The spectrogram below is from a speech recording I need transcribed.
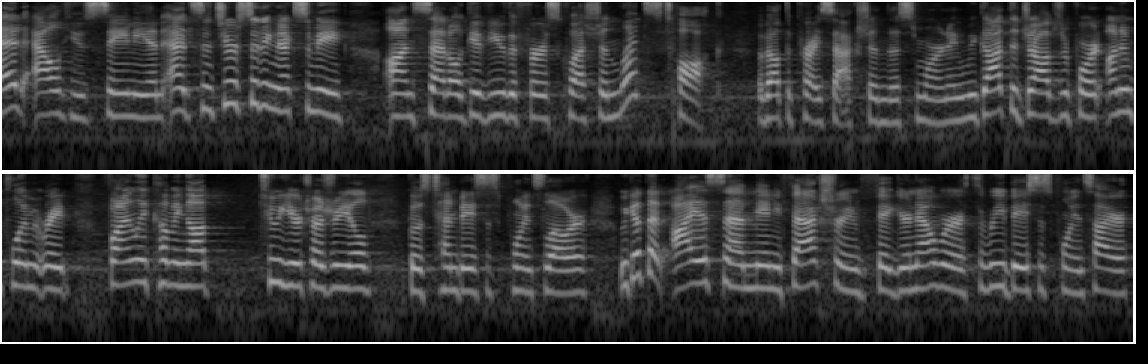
Ed Al-Hussainy. And Ed, since you're sitting next to me on set, I'll give you the first question. Let's talk about the price action this morning. We got the jobs report, unemployment rate finally coming up, two year Treasury yield goes 10 basis points lower. We get that ISM manufacturing figure. Now we're three basis points higher.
